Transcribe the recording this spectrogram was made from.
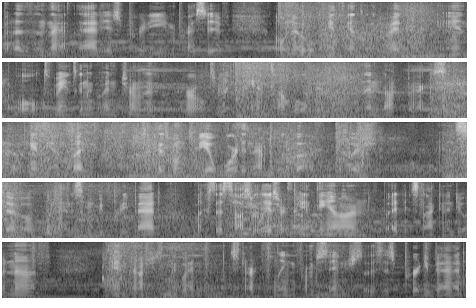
But other than that, that is pretty impressive. Oh no, Pantheon's to go ahead and ult. Vayne's to go ahead and turn on her ultimate and tumble, and then knock back uh, Pantheon. But looks like there's going to be a ward in that blue buff push and so that is going to be pretty bad. Toss her laser at Pantheon, but it's not going to do enough. And now she's going to go ahead and start fleeing from Singed, so this is pretty bad.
